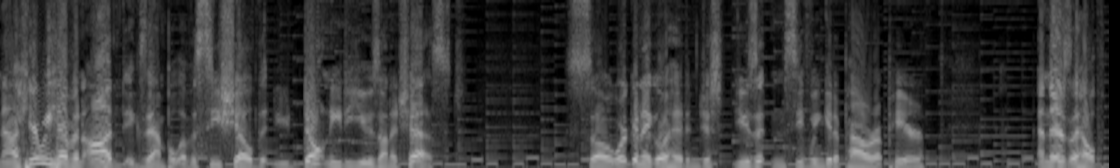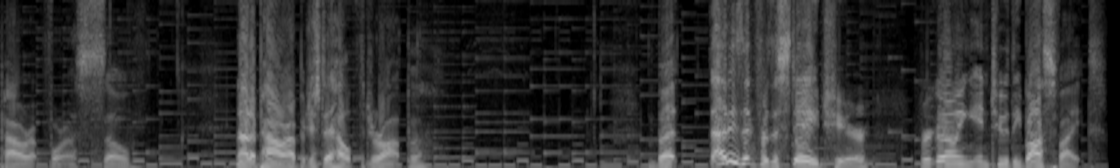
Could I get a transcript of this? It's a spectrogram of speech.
Now, here we have an odd example of a seashell that you don't need to use on a chest. So, we're going to go ahead and just use it and see if we can get a power-up here. And there's a health power-up for us, so... Not a power-up, but just a health drop. But that is it for the stage here. We're going into the boss fight.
